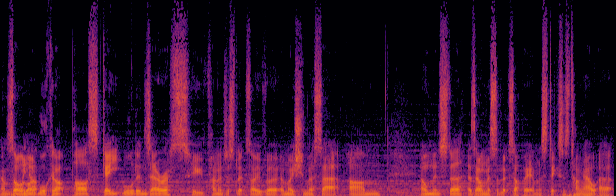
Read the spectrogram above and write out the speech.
Um, sort of like not- walking up past Gate Warden Zeros, who kind of just looks over emotionless at um, Elminster, as Elminster looks up at him and sticks his tongue out at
